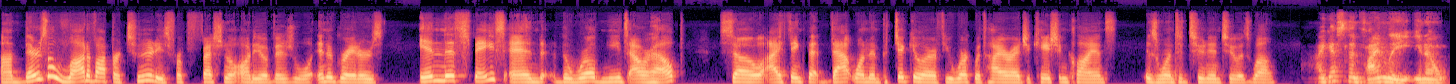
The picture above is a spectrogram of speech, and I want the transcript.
um, there's a lot of opportunities for professional audiovisual integrators in this space, and the world needs our help. So I think that that one in particular, if you work with higher education clients, is one to tune into as well. I guess then finally, you know,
